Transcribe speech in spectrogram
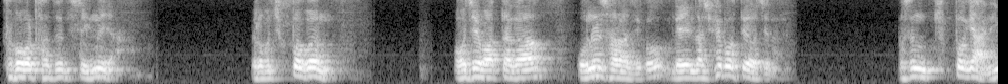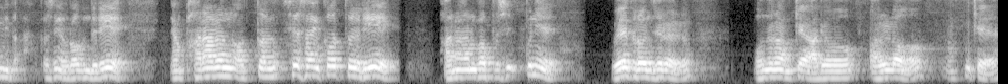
그 복을 받을 수 있느냐? 여러분 축복은 어제 왔다가 오늘 사라지고 내일 다시 회복되어지는 그것은 축복이 아닙니다. 그것은 여러분들이 그냥 바라는 어떤 세상의 것들이 반응하는 것 뿐이에요. 왜 그런지를 오늘 함께 알려, 알러 함께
